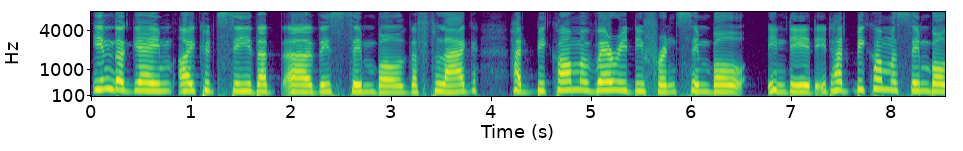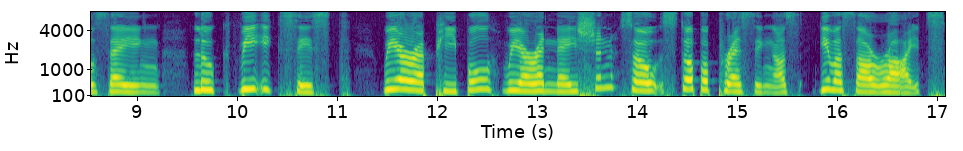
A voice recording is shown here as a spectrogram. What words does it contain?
in the game, I could see that uh, this symbol, the flag, had become a very different symbol indeed. It had become a symbol saying, look, we exist. We are a people, we are a nation, so stop oppressing us, give us our rights.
